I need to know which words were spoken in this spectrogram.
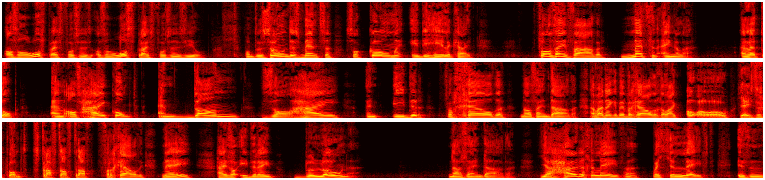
als een losprijs voor zijn, als een losprijs voor zijn ziel? Want de zoon des mensen zal komen in de heerlijkheid van zijn vader met zijn engelen. En let op, en als hij komt, en dan zal hij een ieder vergelden naar zijn daden. En wij denken bij vergelden gelijk, oh, oh, oh, Jezus komt, straf, straf, straf, vergelding. Nee, hij zal iedereen belonen naar zijn daden. Je huidige leven, wat je leeft, is een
